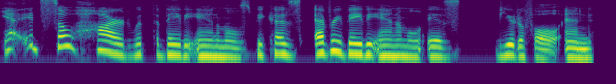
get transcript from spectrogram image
Yeah, it's so hard with the baby animals because every baby animal is beautiful and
